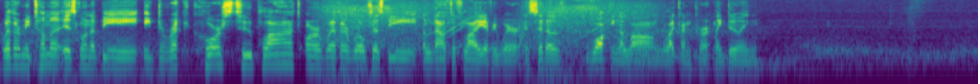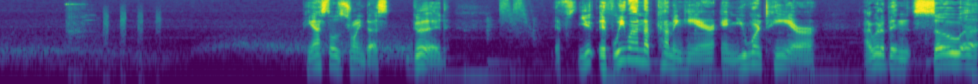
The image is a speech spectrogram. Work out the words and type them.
Whether Mitoma is going to be a direct course to plot, or whether we'll just be allowed to fly everywhere instead of walking along like I'm currently doing. Piastol's joined us. Good. If you if we wound up coming here and you weren't here, I would have been so uh,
